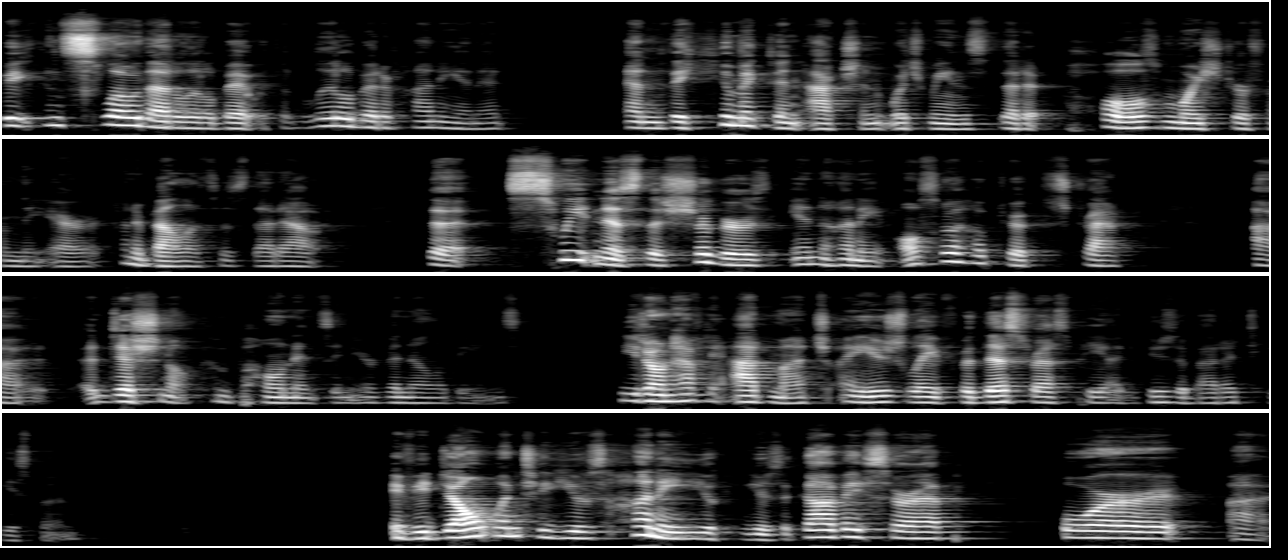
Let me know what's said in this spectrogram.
but you can slow that a little bit with a little bit of honey in it. And the humectant action, which means that it pulls moisture from the air, it kind of balances that out. The sweetness, the sugars in honey also help to extract uh, additional components in your vanilla beans. You don't have to add much. I usually, for this recipe, I'd use about a teaspoon. If you don't want to use honey, you can use agave syrup or uh,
